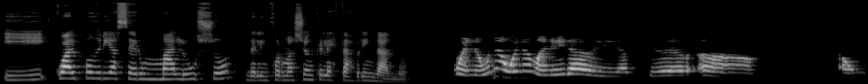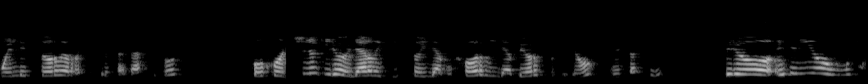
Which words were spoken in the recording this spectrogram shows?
y cuál podría ser un mal uso de la información que le estás brindando? Bueno, una buena manera de acceder a, a un buen lector de registros akáshicos, ojo, yo no quiero hablar de que soy la mejor ni la peor, porque no, no es así, pero he tenido muchas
